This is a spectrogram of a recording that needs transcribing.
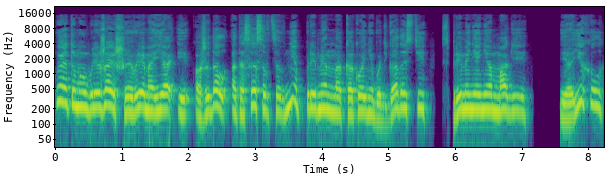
Поэтому в ближайшее время я и ожидал от эсэсовцев непременно какой-нибудь гадости с применением магии. Я ехал,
